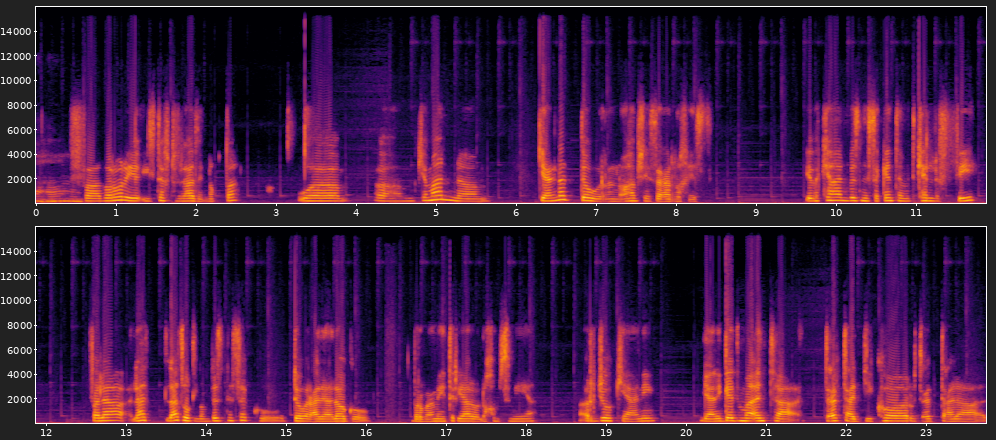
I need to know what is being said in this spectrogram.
أه. فضروري يلتفتوا لهذه النقطة. وكمان يعني لا تدور إنه أهم شيء سعر رخيص. إذا كان business ك أنت متكلف فيه فلا لا لا تظلم business ك وتدور على لوجو بربعمية ريال ولا خمسمية. أرجوك يعني يعني قد ما أنت تعبت على الديكور وتعبت على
